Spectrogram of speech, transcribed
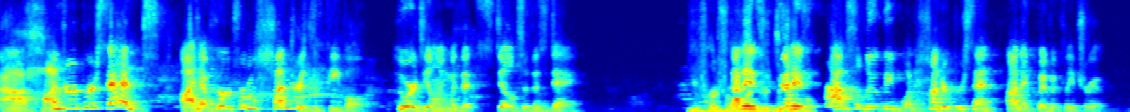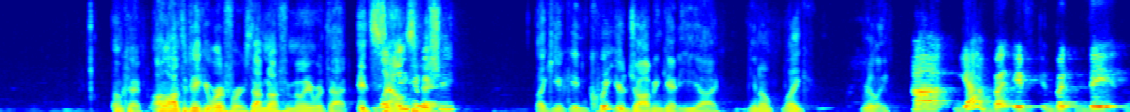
A hundred percent. I have heard from hundreds of people who are dealing with it still to this day. You've heard from That hundreds is that is absolutely one hundred percent unequivocally true. Okay, I'll have to take your word for it because I'm not familiar with that. It Look sounds into it. fishy. Like you can quit your job and get EI. You know, like really. Uh, yeah, but if but they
